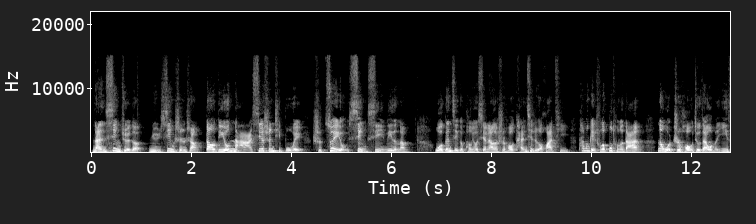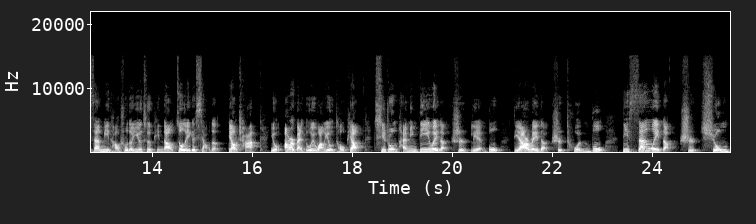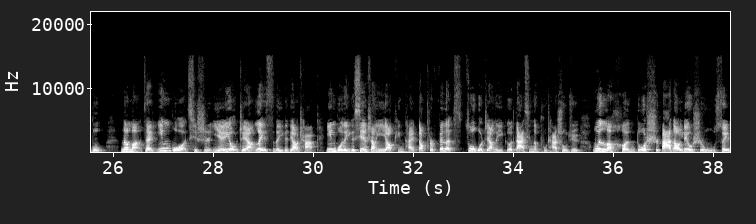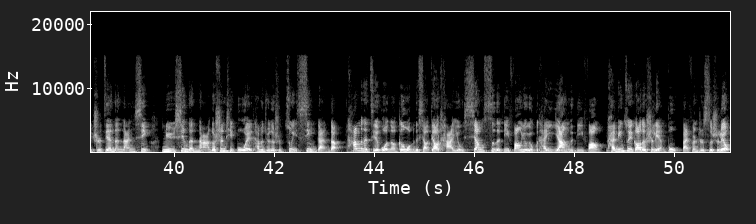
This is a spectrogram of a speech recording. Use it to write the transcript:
男性觉得女性身上到底有哪些身体部位是最有性吸引力的呢？我跟几个朋友闲聊的时候谈起这个话题，他们给出了不同的答案。那我之后就在我们一三蜜桃说的 YouTube 频道做了一个小的调查，有二百多位网友投票，其中排名第一位的是脸部，第二位的是臀部，第三位的是胸部。那么，在英国其实也有这样类似的一个调查。英国的一个线上医药平台 Doctor Felix 做过这样的一个大型的普查数据，问了很多十八到六十五岁之间的男性、女性的哪个身体部位，他们觉得是最性感的。他们的结果呢，跟我们的小调查有相似的地方，又有不太一样的地方。排名最高的是脸部，百分之四十六，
